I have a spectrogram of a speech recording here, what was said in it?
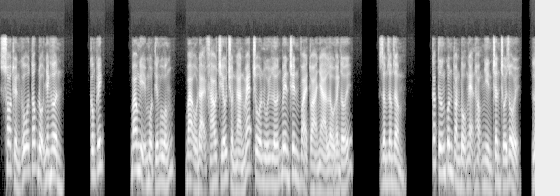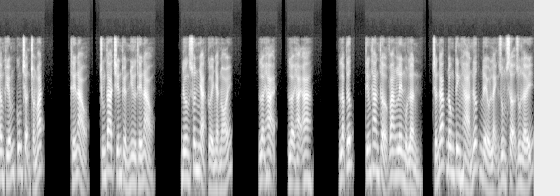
so thuyền gỗ tốc độ nhanh hơn. Công kích. Bao Nghị một tiếng uống, ba ổ đại pháo chiếu chuẩn ngàn mét trôi núi lớn bên trên vài tòa nhà lầu đánh tới. Rầm rầm rầm. Các tướng quân toàn bộ nghẹn họng nhìn chân chối rồi, Lâm Kiếm cũng trợn tròn mắt. Thế nào, chúng ta chiến thuyền như thế nào? Đường Xuân nhạt cười nhạt nói, lợi hại, lợi hại a. Lập tức, tiếng than thở vang lên một lần, chấn đắc Đông Tinh Hà nước đều lạnh run sợ run lấy.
